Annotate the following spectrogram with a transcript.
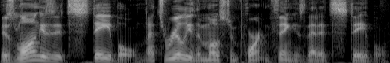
As long as it's stable, that's really the most important thing is that it's stable.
